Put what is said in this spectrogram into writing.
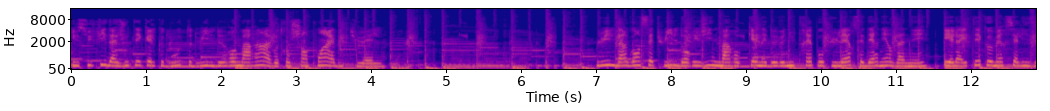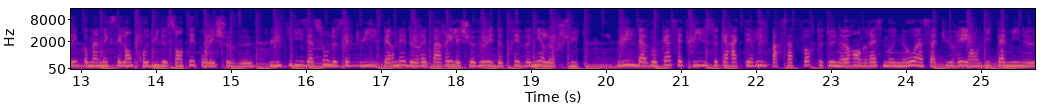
il suffit d'ajouter quelques gouttes d'huile de romarin à votre shampoing habituel. L'huile d'argan Cette huile d'origine marocaine est devenue très populaire ces dernières années, et elle a été commercialisée comme un excellent produit de santé pour les cheveux. L'utilisation de cette huile permet de réparer les cheveux et de prévenir leur chute. L'huile d'avocat Cette huile se caractérise par sa forte teneur en graisse mono-insaturée et en vitamine E,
